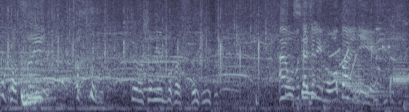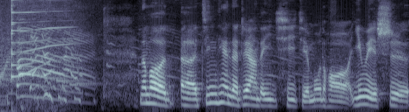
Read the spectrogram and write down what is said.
不可思议，这种声音不可思议。哎，我们在这里膜拜你，拜。那么，呃，今天的这样的一期节目的话，因为是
